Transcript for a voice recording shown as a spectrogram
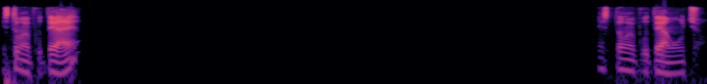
Esto me putea, ¿eh? Esto me putea mucho.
